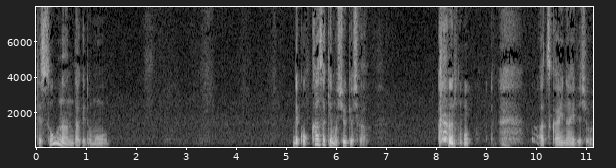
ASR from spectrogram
でそうなんだけどもでこっから先はもう宗教しかあの扱えないでしょうね。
